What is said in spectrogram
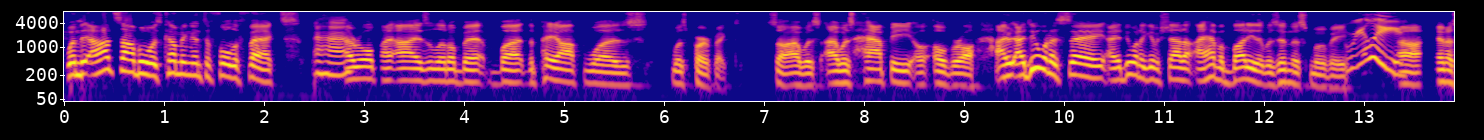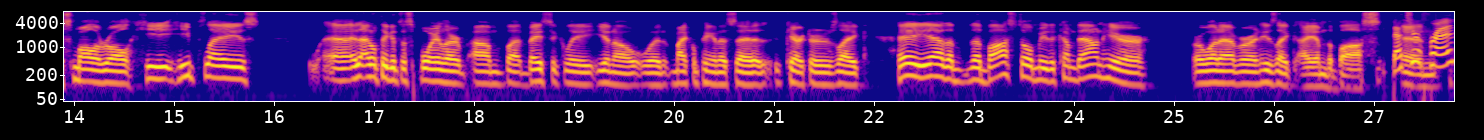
When the ensemble was coming into full effect, I Uh-huh. rolled my eyes a little bit, but the payoff was was perfect. So I was I was happy o- overall. I, I do want to say I do want to give a shout out. I have a buddy that was in this movie Really? uh, in a smaller role. He he plays. Uh, I don't think it's a spoiler, um, but basically, you know, when Michael Pena says characters like, "Hey, yeah, the the boss told me to come down here or whatever, and he's like, "I am the boss." That's your friend?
